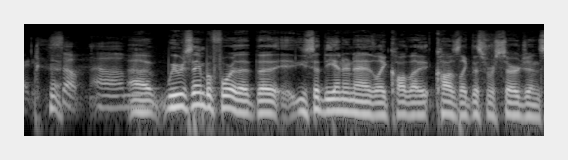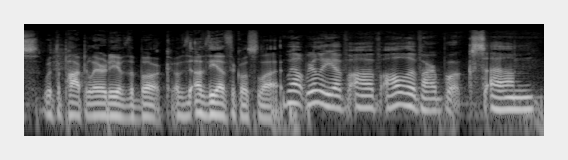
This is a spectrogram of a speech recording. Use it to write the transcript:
Alrighty. So, um, Uh, we were saying before that the you said the internet has like called like, caused like this resurgence with the popularity of the book of the, of the ethical slut. well, really, of, of all of our books, um,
